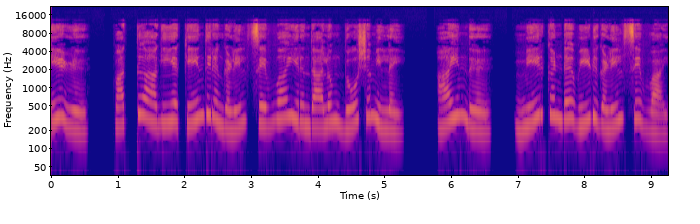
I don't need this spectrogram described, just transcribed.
ஏழு பத்து ஆகிய கேந்திரங்களில் செவ்வாய் இருந்தாலும் தோஷம் இல்லை. ஐந்து மேற்கண்ட வீடுகளில் செவ்வாய்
